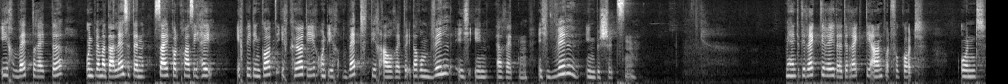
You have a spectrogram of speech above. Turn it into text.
ich wettrette Und wenn man da lesen, dann sagt Gott quasi, hey, ich bin dein Gott, ich höre dich und ich werde dich auch retten. Darum will ich ihn erretten. Ich will ihn beschützen. Wir haben direkt die Rede, direkt die Antwort von Gott. Und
